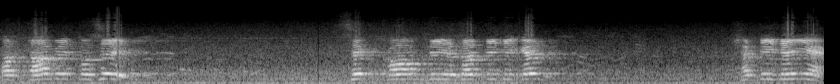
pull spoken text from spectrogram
ਪਰ ਤਾਂ ਵੀ ਤੁਸੀਂ ਸਿੱਖ ਕੌਮ ਦੀ ਆਜ਼ਾਦੀ ਦੀ ਗੱਲ ਛੱਡੀ ਨਹੀਂ ਹੈ।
